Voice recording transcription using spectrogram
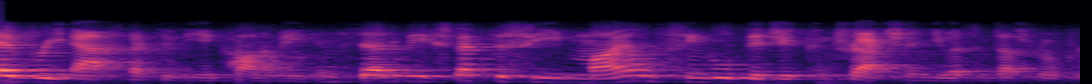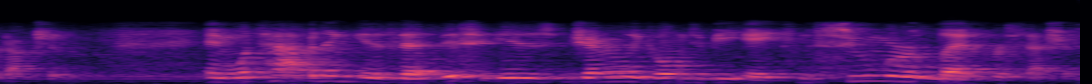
every aspect of the economy. Instead, we expect to see mild single-digit contraction in U.S. industrial production. And what's happening is that this is generally going to be a consumer-led recession.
